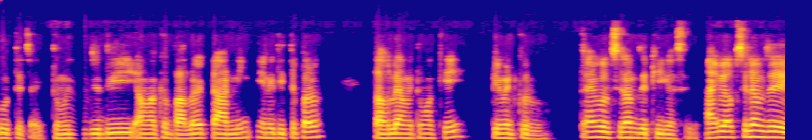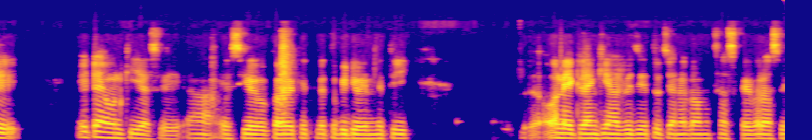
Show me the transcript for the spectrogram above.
করতে চাই তুমি যদি আমাকে ভালো একটা আর্নিং এনে দিতে পারো তাহলে আমি তোমাকে পেমেন্ট করব। তাই আমি বলছিলাম যে ঠিক আছে। আমি ভাবছিলাম যে এটা এমন কি আছে? এসইও করার ক্ষেত্রে তো ভিডিও এমনিতেই অনেক র্যাঙ্কিং আসবে যেহেতু চ্যানেলে অনেক সাবস্ক্রাইবার আছে।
